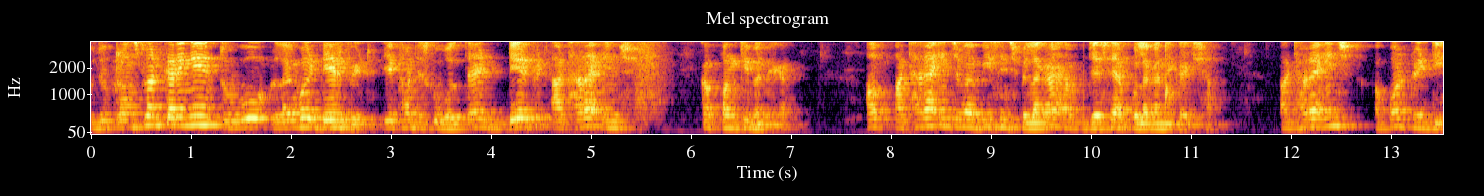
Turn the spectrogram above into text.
तो जब ट्रांसप्लांट करेंगे तो वो लगभग डेढ़ फीट एक हाथ जिसको बोलते हैं, डेढ़ फीट अठारह इंच का पंक्ति बनेगा। अब 18 इंच व 20 इंच पे लगाएँ, अब जैसे आपको लगाने का इच्छा। 18 इंच अपॉन 20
